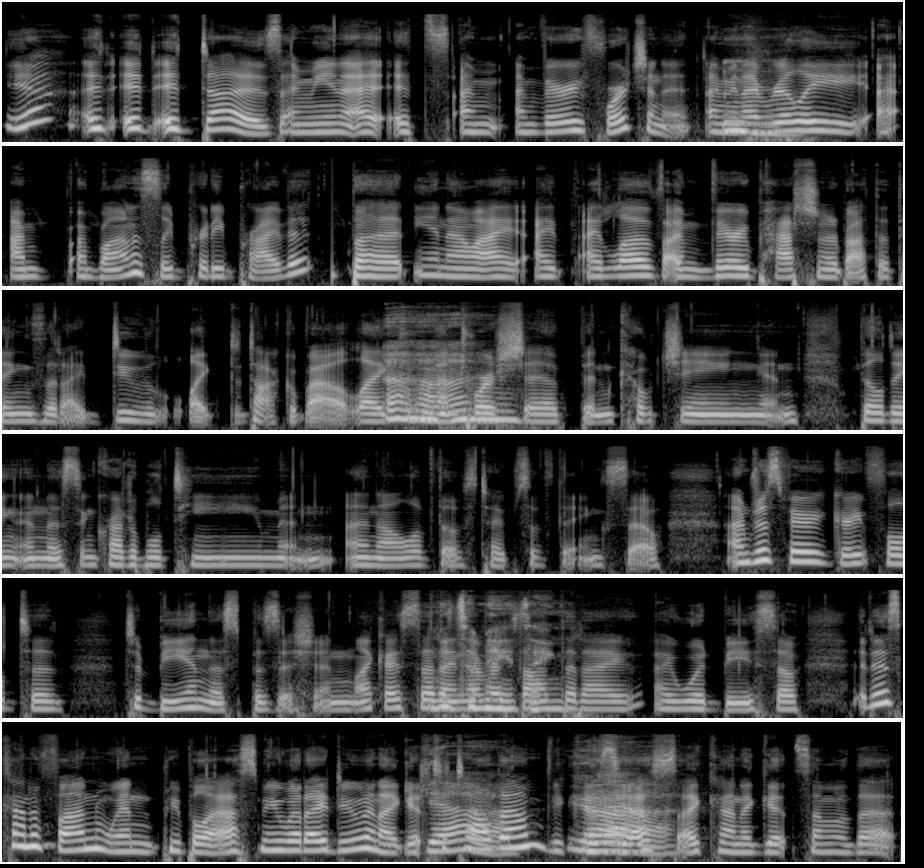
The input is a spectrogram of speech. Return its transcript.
yeah, it, it, it does. I mean, I, it's I'm I'm very fortunate. I mean, I mm-hmm. really I, I'm I'm honestly pretty private, but you know, I, I I love. I'm very passionate about the things that I do like to talk about, like uh-huh. mentorship and coaching and building in this incredible team and and all of those types of things. So I'm just very grateful to to be in this position. Like I said, That's I never amazing. thought that I I would be. So it is kind of fun when people ask me what I do and I get to tell them because Yeah. yes, I kind of get some of that.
